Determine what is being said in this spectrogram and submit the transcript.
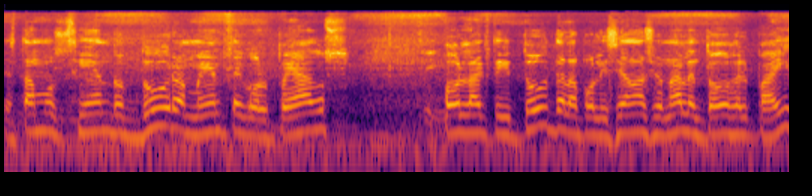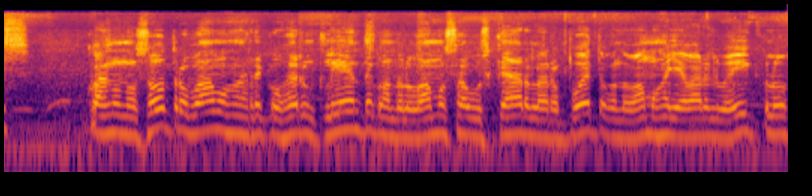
estamos siendo duramente golpeados por la actitud de la Policía Nacional en todo el país. Cuando nosotros vamos a recoger un cliente, cuando lo vamos a buscar al aeropuerto, cuando vamos a llevar el vehículo,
